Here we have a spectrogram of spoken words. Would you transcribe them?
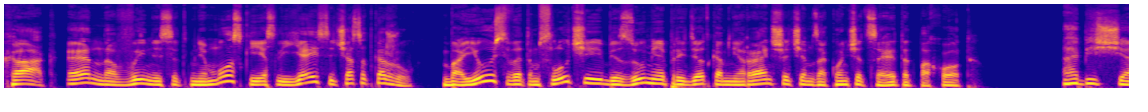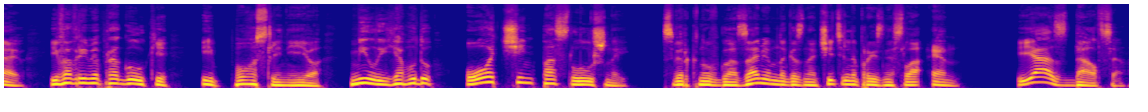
как Энна вынесет мне мозг, если я ей сейчас откажу. Боюсь, в этом случае безумие придет ко мне раньше, чем закончится этот поход. Обещаю, и во время прогулки, и после нее, милый, я буду очень послушной, сверкнув глазами, многозначительно произнесла Энн. Я сдался.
